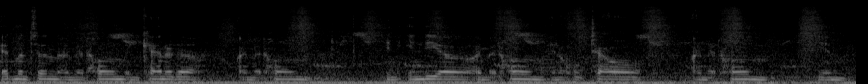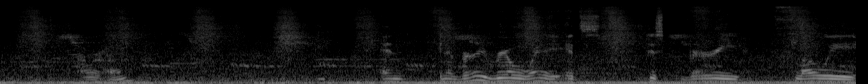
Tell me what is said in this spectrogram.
Edmonton, I'm at home in Canada, I'm at home in India, I'm at home in a hotel, I'm at home in our home. And in a very real way, it's just very flowy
